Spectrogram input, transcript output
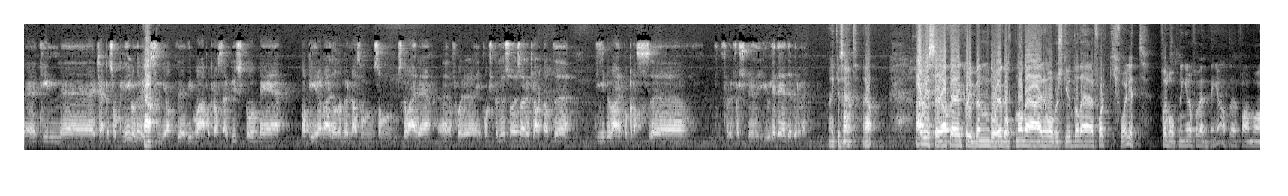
eh, til eh, Champions Hockey League. Og det vil ja. si at eh, de må være på plass i august. Og med papirarbeid og den mølla som, som, skal være for importspillere, så, så, er det klart at de bør være på plass før 1. juli. Det, det bør de vel. Ikke sant. Ja. Ja, vi ser at eh, klubben går jo godt nå. Det er overskudd, og det, folk får litt forhåpninger og forventninger. At eh, faen, nå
